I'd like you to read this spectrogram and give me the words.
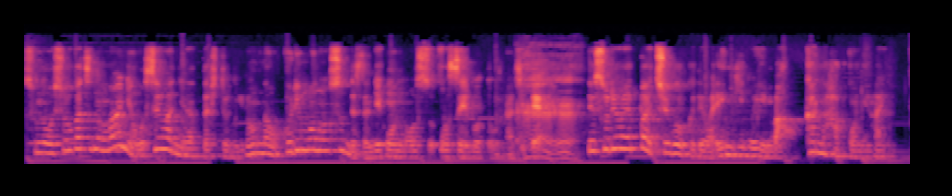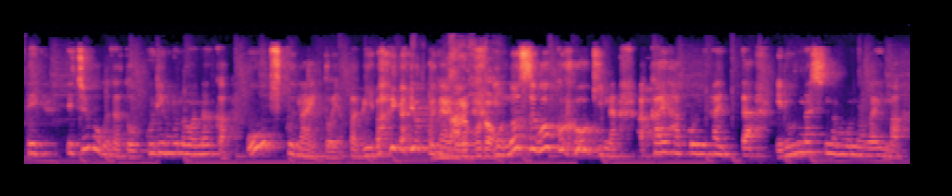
そのお正月の前にお世話になった人にいろんな贈り物をするんですよ。日本のお歳暮と同じで,、でそれはやっぱり中国では縁起のいい真っ赤な箱に入ってで中国だと贈り物はなんか大きくないとやっぱり見栄えが良くないのでものすごく大きな赤い箱に入ったいろんな品物が今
